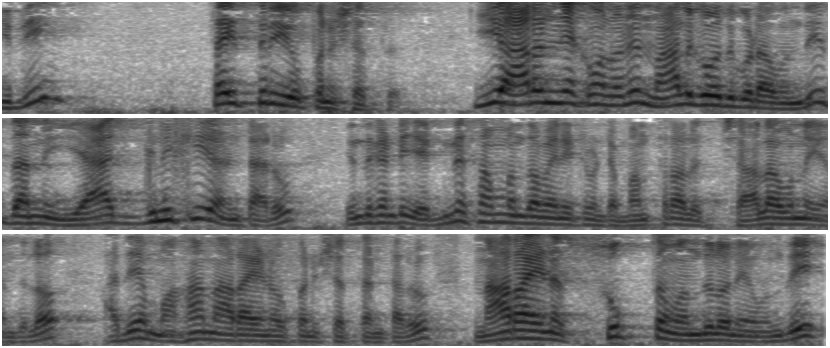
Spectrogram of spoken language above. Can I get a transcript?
ఇది తైత్రీయ ఉపనిషత్తు. ఈ ఆరణ్యకంలోనే నాలుగవది కూడా ఉంది. దాన్ని యాజ్ఞికి అంటారు. ఎందుకంటే యజ్ఞ సంబంధమైనటువంటి మంత్రాలు చాలా ఉన్నాయి అందులో. అదే మహానారాయణ ఉపనిషత్తు అంటారు. నారాయణ సూక్తం అందులోనే ఉంది.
